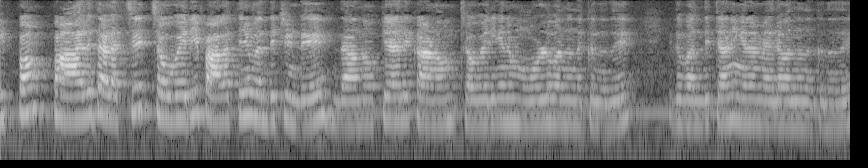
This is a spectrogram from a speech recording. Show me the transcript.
ഇപ്പം പാൽ തിളച്ച് ചൊവ്വരി പാകത്തിന് വെന്തിട്ടുണ്ട്. ഇതാ നോക്കിയാൽ കാണും. ചൊവ്വരി ഇങ്ങനെ മുകളിൽ വന്ന് നിൽക്കുന്നത്. ഇത് വന്നിട്ടാണ് ഇങ്ങനെ മേലെ വന്ന് നിൽക്കുന്നത്.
